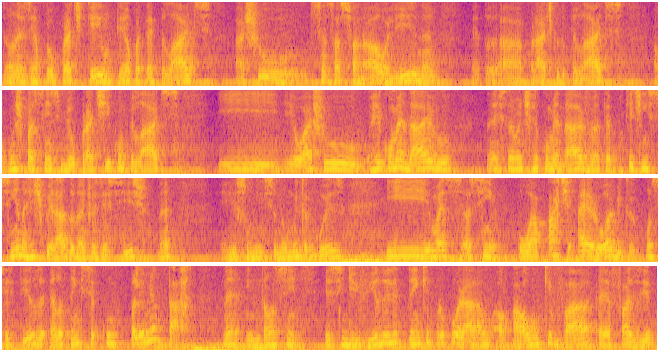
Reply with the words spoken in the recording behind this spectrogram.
dando um exemplo, eu pratiquei um tempo até Pilates, acho sensacional ali, né? É, a prática do Pilates. Alguns pacientes meus praticam Pilates e eu acho recomendável, né, extremamente recomendável, até porque te ensina a respirar durante o exercício, né? Isso me ensinou muita coisa. E mas assim, a parte aeróbica, com certeza, ela tem que ser complementar, né? Então assim, esse indivíduo ele tem que procurar algo que vá é, fazer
